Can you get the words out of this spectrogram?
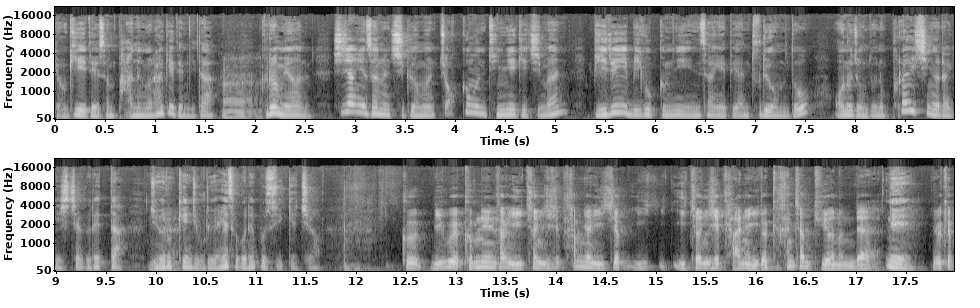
여기에 대해서는 반응을 하게 됩니다. 아. 그러면 시장에서는 지금은 조금은 뒷얘기지만 미래의 미국 금리 인상에 대한 두려움도 어느 정도는 pricing을 하기 시작을 했다. 예. 이렇게 이제 우리가 해석을 해볼 수 있겠죠. 그 미국의 금리 인상이 2023년, 20, 2024년 이렇게 한참 뒤였는데 네. 이렇게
